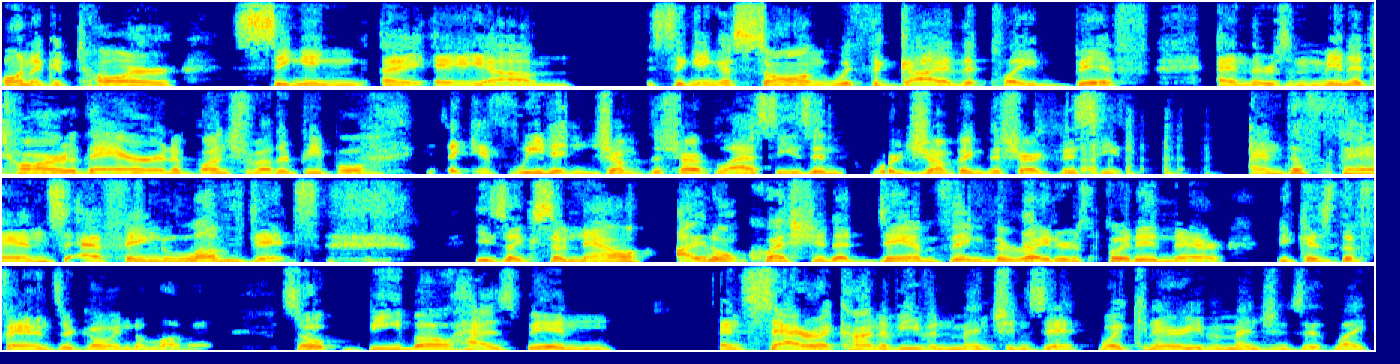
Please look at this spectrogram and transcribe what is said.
on a guitar singing a, a um singing a song with the guy that played biff. And there's a minotaur there and a bunch of other people. He's like if we didn't jump the shark last season we're jumping the shark this season. And the fans effing loved it. He's like so now i don't question a damn thing the writers put in there because the fans are going to love it so Beebo has been and Sarah kind of even mentions it. White Canary even mentions it like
